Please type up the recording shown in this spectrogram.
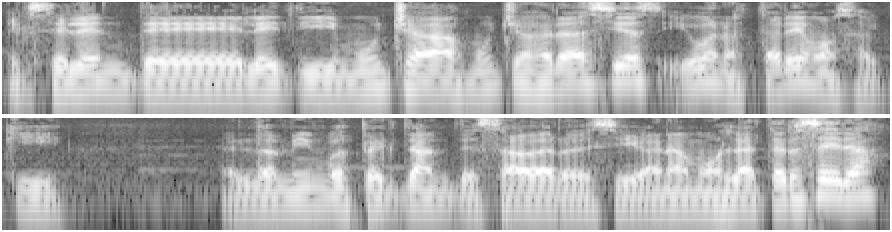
Excelente, Leti, muchas, muchas gracias. Y bueno, estaremos aquí el domingo expectantes a ver si ganamos la tercera.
